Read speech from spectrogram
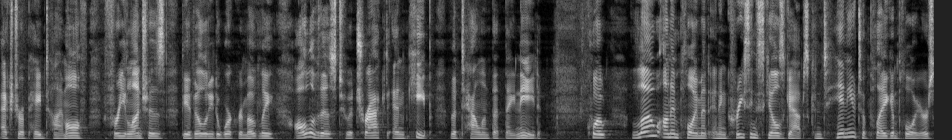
extra paid time off, free lunches, the ability to work remotely, all of this to attract and keep the talent that they need. Quote, Low unemployment and increasing skills gaps continue to plague employers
